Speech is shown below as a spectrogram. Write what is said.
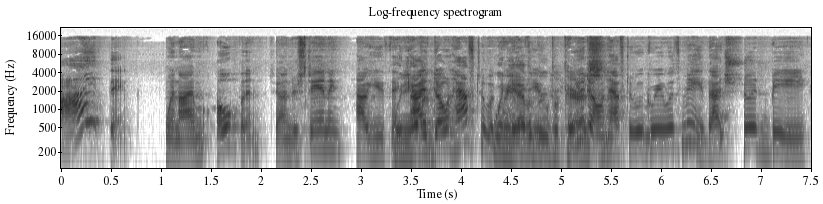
I think when I'm open to understanding how you think. You I a, don't have to agree when you have a group you. of parents, you don't have to agree with me. That should be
